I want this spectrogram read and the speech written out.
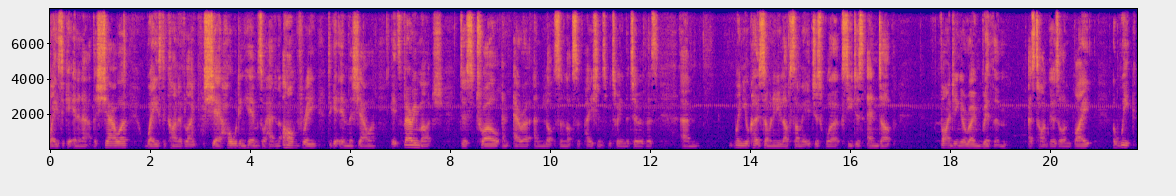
ways to get in and out of the shower, ways to kind of like share holding him so I had an arm free to get in the shower. It's very much just trial and error and lots and lots of patience between the two of us. Um, when you're close to someone and you love someone, it just works. You just end up finding your own rhythm as time goes on. By a week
